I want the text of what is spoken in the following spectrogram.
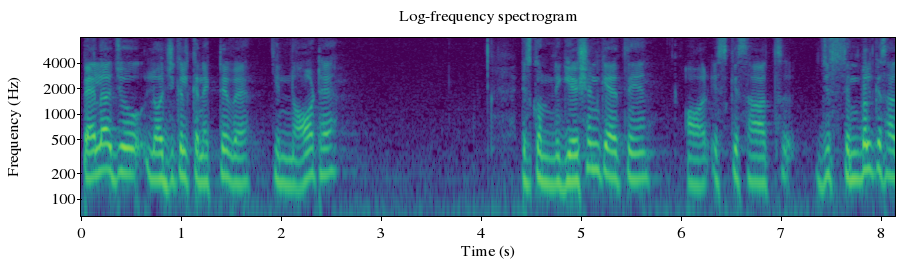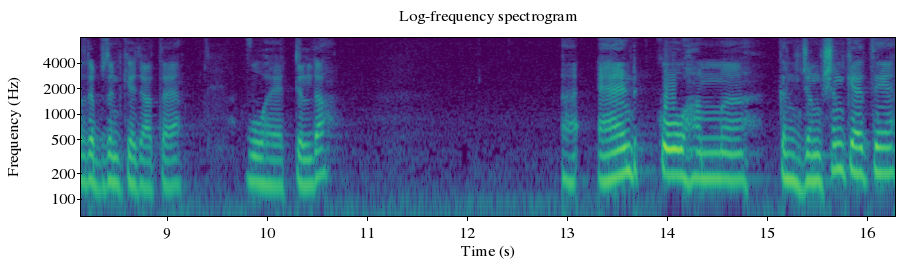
پہلا جو لاجیکل کنیکٹیو ہے یہ ناٹ ہے اس کو ہم نگیشن کہتے ہیں اور اس کے ساتھ جس سمبل کے ساتھ ریپرزینٹ کیا جاتا ہے وہ ہے ٹلڈا اینڈ uh, کو ہم کنجنکشن کہتے ہیں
